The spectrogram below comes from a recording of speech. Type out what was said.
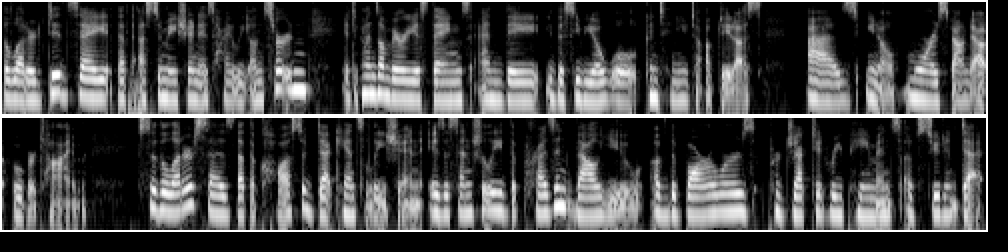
The letter did say that the estimation is highly uncertain. It depends on various things and they the CBO will continue to update us as, you know, more is found out over time. So the letter says that the cost of debt cancellation is essentially the present value of the borrower's projected repayments of student debt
